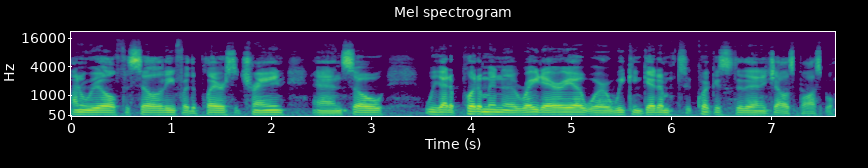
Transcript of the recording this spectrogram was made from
unreal facility for the players to train, and so we got to put them in the right area where we can get them to quickest to the NHL as possible.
